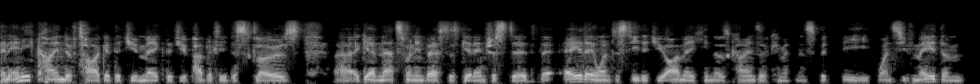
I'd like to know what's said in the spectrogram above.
And any kind of target that you make that you publicly disclose, uh, again, that's when investors get interested. That A, they want to see that you are making those kinds of commitments, but B, once you've made them,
